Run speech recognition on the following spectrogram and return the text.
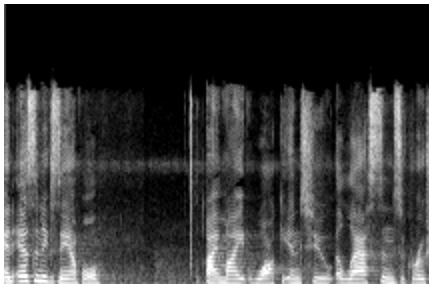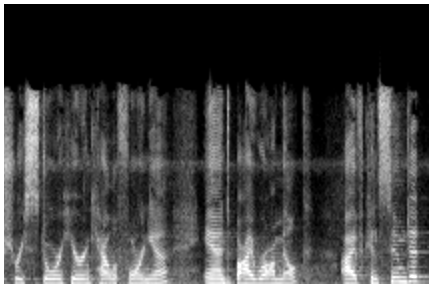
And as an example, I might walk into a Lassen's grocery store here in California and buy raw milk. I've consumed it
